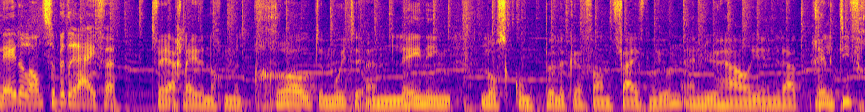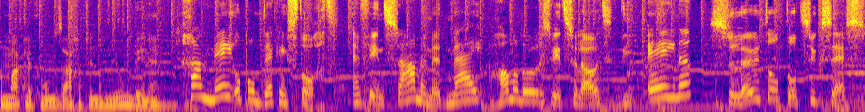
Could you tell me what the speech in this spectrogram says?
Nederlandse bedrijven. Twee jaar geleden nog met grote moeite een lening los kon pulken van 5 miljoen. En nu haal je inderdaad relatief gemakkelijk 128 miljoen binnen. Ga mee op ontdekkingstocht en vind samen met mij, Hannelore Zwitserloot, die ene sleutel tot succes.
